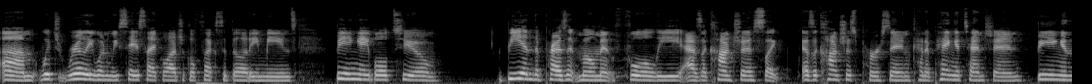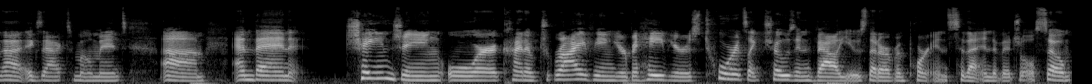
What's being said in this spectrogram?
um, which really when we say psychological flexibility means being able to be in the present moment fully as a conscious like as a conscious person kind of paying attention being in that exact moment um, and then changing or kind of driving your behaviors towards like chosen values that are of importance to that individual. So,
